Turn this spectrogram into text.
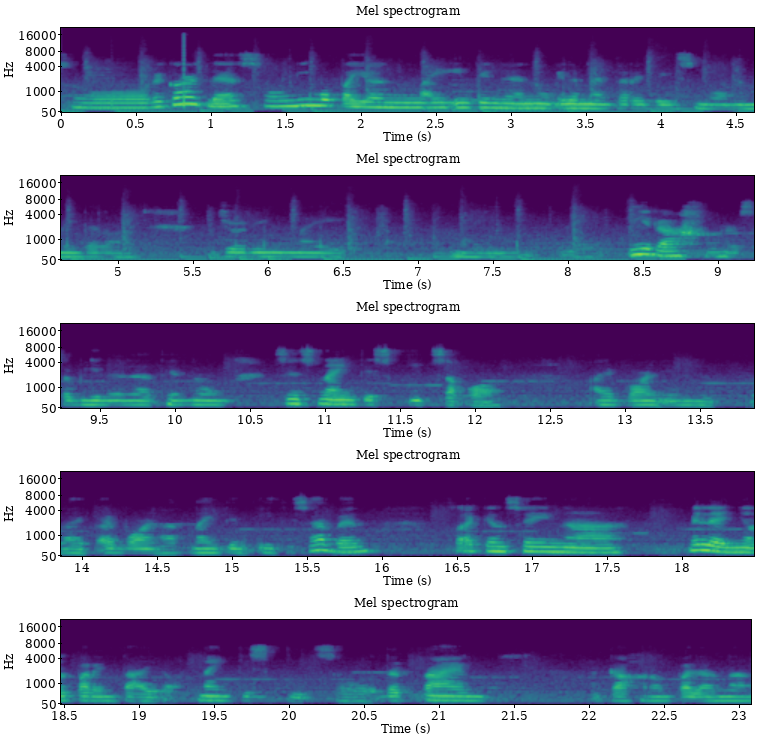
So, regardless, so hindi mo pa yun maiintindihan nung elementary days mo na may gano'n during my, my, my era, or sabihin na natin nung since 90s kids ako. I born in, like, I born at 1987. So, I can say na millennial pa rin tayo, 90s kids. So, that time, nagkakaroon pa lang ng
